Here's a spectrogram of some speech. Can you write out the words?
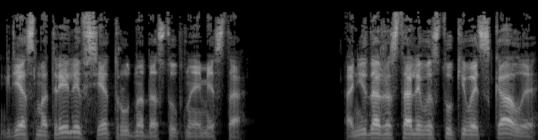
где осмотрели все труднодоступные места. Они даже стали выстукивать скалы,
